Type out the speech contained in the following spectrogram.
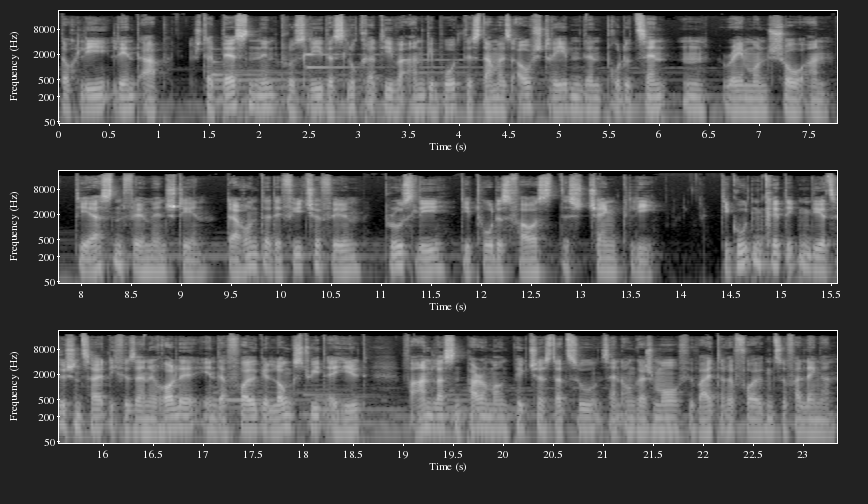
doch Lee lehnt ab. Stattdessen nimmt Bruce Lee das lukrative Angebot des damals aufstrebenden Produzenten Raymond Shaw an. Die ersten Filme entstehen, darunter der Featurefilm Bruce Lee, die Todesfaust des Cheng Li. Die guten Kritiken, die er zwischenzeitlich für seine Rolle in der Folge Longstreet erhielt, veranlassen Paramount Pictures dazu, sein Engagement für weitere Folgen zu verlängern.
